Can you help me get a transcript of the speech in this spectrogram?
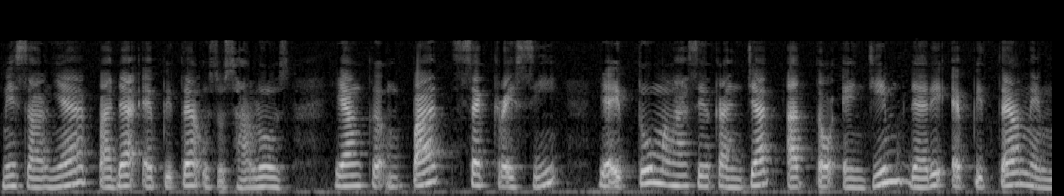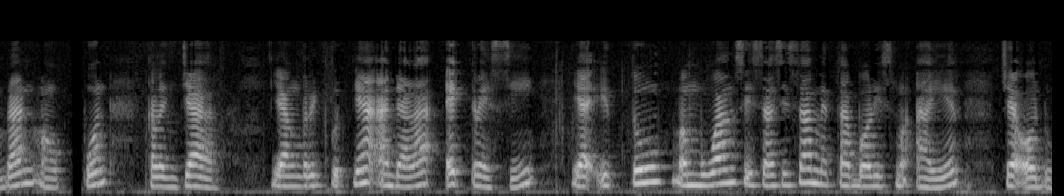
misalnya pada epitel usus halus. Yang keempat, sekresi, yaitu menghasilkan zat atau enzim dari epitel membran maupun kelenjar. Yang berikutnya adalah ekresi, yaitu membuang sisa-sisa metabolisme air, CO2,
